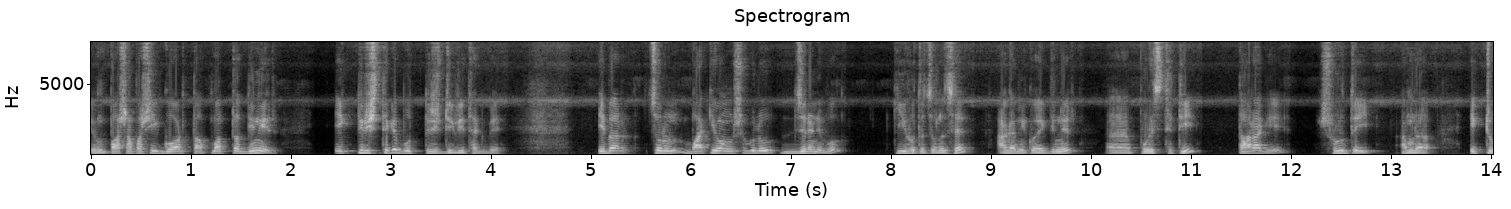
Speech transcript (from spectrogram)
এবং পাশাপাশি গড় তাপমাত্রা দিনের একত্রিশ থেকে বত্রিশ ডিগ্রি থাকবে। এবার চলুন বাকি অংশগুলো জেনে নেব, কি হতে চলেছে, আগামী কয়েকদিনের পরিস্থিতি। তার আগে শুরুতেই আমরা একটু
